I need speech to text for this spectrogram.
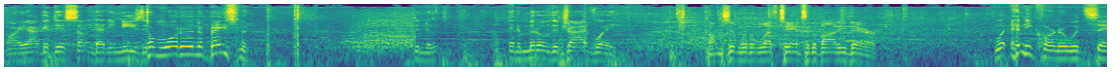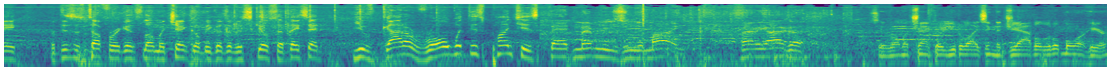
Marriaga did something that he needs Some water in the basement. in the, in the middle of the driveway. Comes in with a left hand to the body there. what any corner would say, but this is tougher against Lomachenko because of his skill set. They said, you've got to roll with his punches. Bad memories in your mind. Marriaga, See Lomachenko utilizing the jab a little more here.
